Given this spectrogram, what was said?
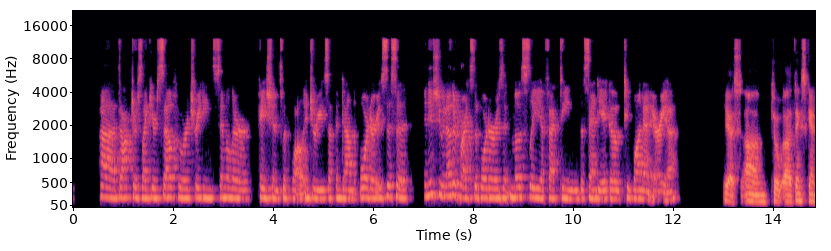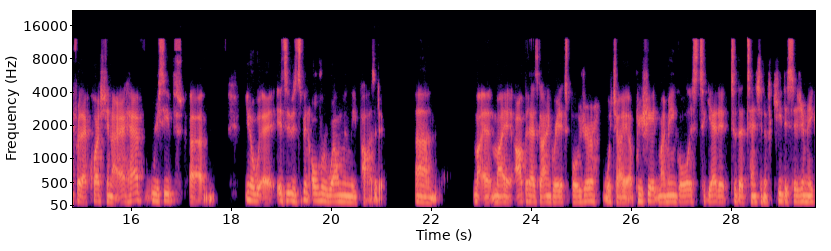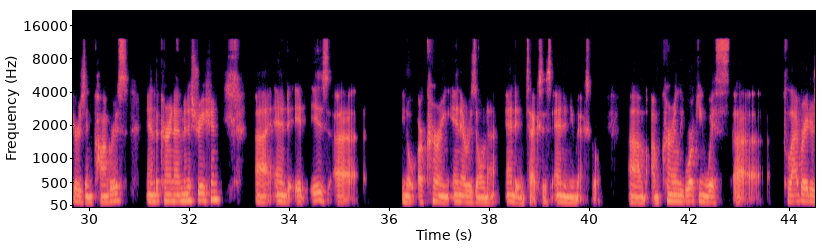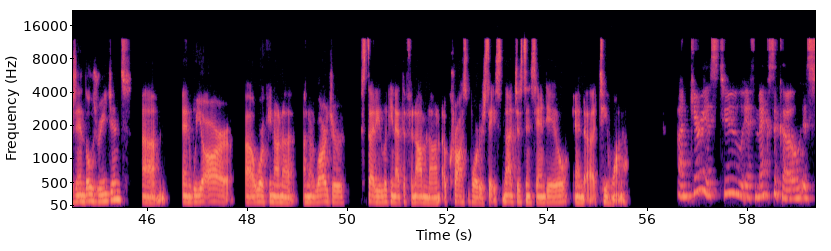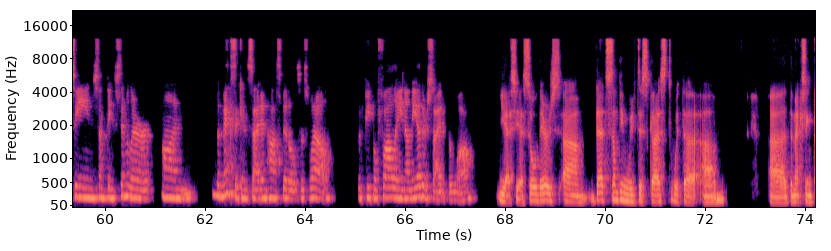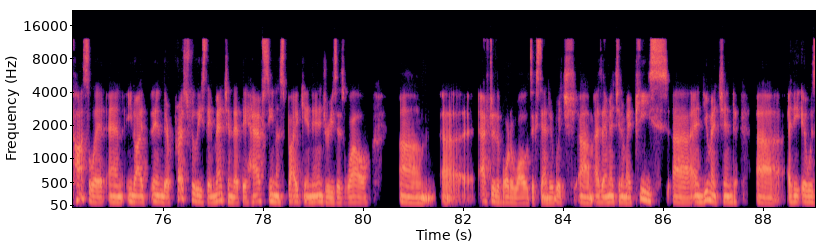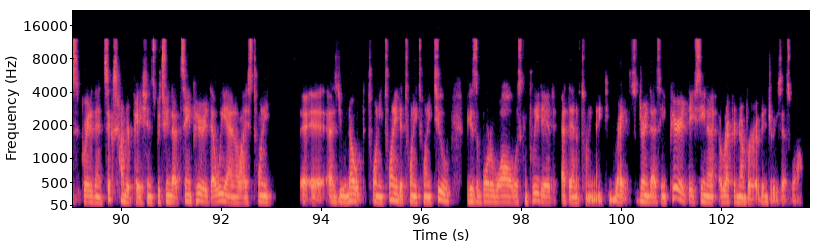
uh, doctors like yourself who are treating similar patients with wall injuries up and down the border? Is this a an issue in other parts of the border? Or is it mostly affecting the San Diego Tijuana area? Yes. Um, so uh, thanks again for that question. I have received, uh, you know, it's it's been overwhelmingly positive. Um, my my op-ed has gotten great exposure, which I appreciate. My main goal is to get it to the attention of key decision makers in Congress and the current administration, uh, and it is, uh, you know, occurring in Arizona and in Texas and in New Mexico. Um, I'm currently working with uh, collaborators in those regions, um, and we are uh, working on a on a larger study looking at the phenomenon across border states, not just in San Diego and uh, Tijuana. I'm curious too if Mexico is seeing something similar on the Mexican side in hospitals as well, with people falling on the other side of the wall. Yes, yes. So there's um, that's something we've discussed with the um, uh, the Mexican consulate, and you know, I, in their press release, they mentioned that they have seen a spike in injuries as well um, uh, after the border wall was extended. Which, um, as I mentioned in my piece, uh, and you mentioned, uh, I think it was greater than 600 patients between that same period that we analyzed, 20 as you note, 2020 to 2022, because the border wall was completed at the end of 2019, right? So during that same period, they've seen a, a record number of injuries as well.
